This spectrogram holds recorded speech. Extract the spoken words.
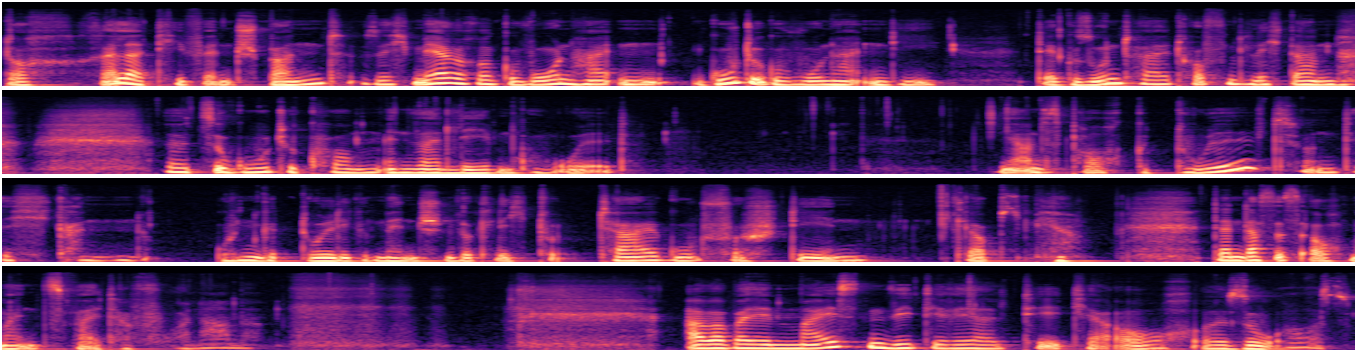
doch relativ entspannt sich mehrere Gewohnheiten, gute Gewohnheiten, die der Gesundheit hoffentlich dann äh, zugutekommen, in sein Leben geholt. Ja, und es braucht Geduld und ich kann ungeduldige Menschen wirklich total gut verstehen. Glaub's mir. Denn das ist auch mein zweiter Vorname. Aber bei den meisten sieht die Realität ja auch äh, so aus.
